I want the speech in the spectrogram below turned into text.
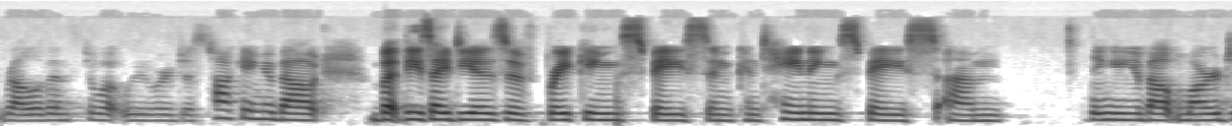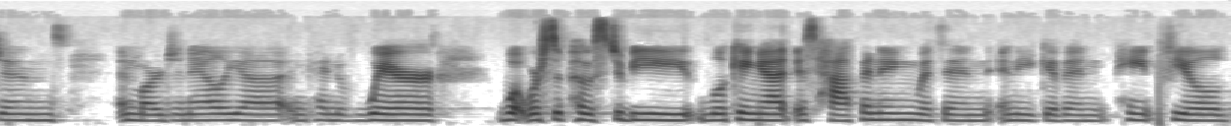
relevance to what we were just talking about. But these ideas of breaking space and containing space, um, thinking about margins and marginalia and kind of where what we're supposed to be looking at is happening within any given paint field.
